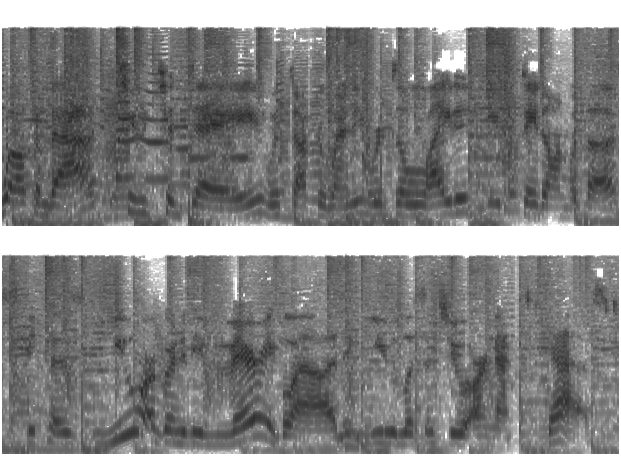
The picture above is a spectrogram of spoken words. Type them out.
Welcome back to Today with Dr. Wendy. We're delighted you stayed on with us because you are going to be very glad you listened to our next guest.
